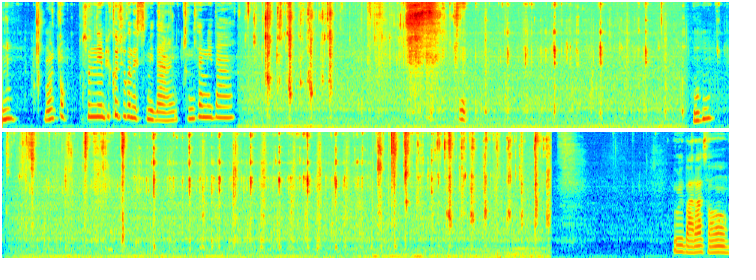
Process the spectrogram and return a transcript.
음, 맛있어. 손님 피클 주문했습니다. 감사합니다. 음. 음. 물 말아서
